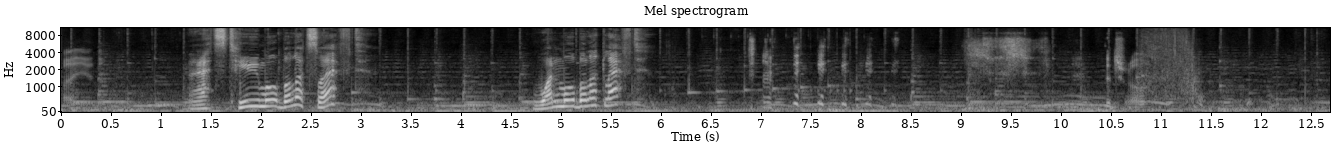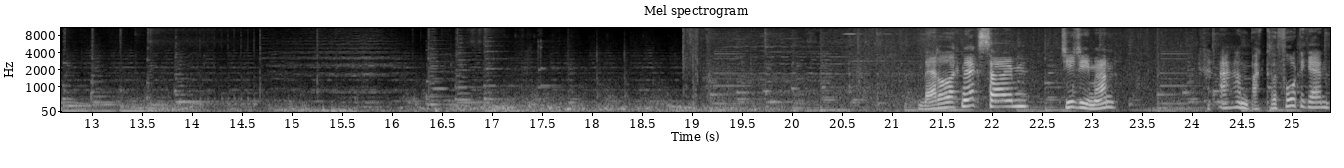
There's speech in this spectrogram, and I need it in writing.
then. that's two more bullets left. One more bullet left. The troll. Better luck next time. GG, man. And back to the fort again.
